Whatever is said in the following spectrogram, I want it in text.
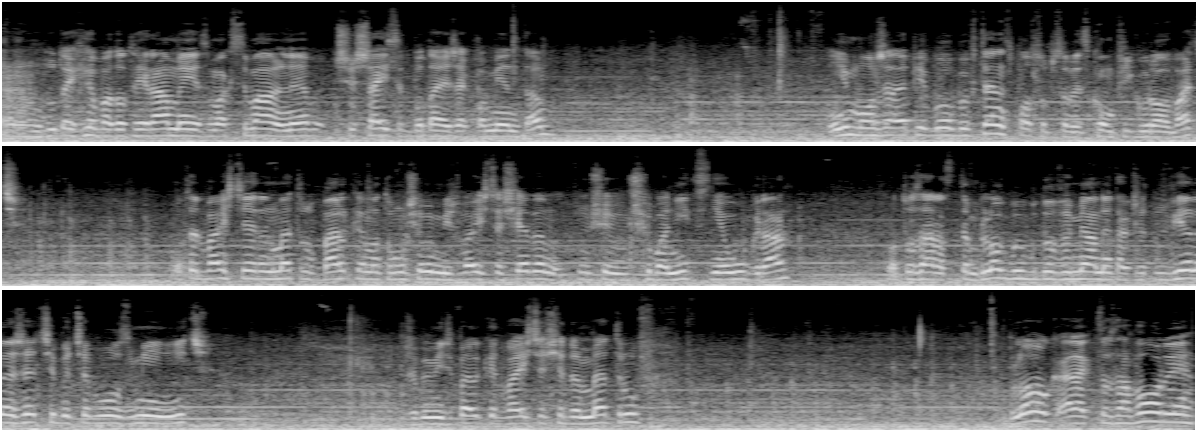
Tutaj chyba do tej ramy jest maksymalny 3600 bodajże jak pamiętam. I może lepiej byłoby w ten sposób sobie skonfigurować. No te 21 metrów belkę no to musimy mieć 27 tu się już chyba nic nie ugra no to zaraz ten blok był do wymiany, także tu wiele rzeczy by trzeba było zmienić żeby mieć belkę 27 metrów. Blok, elektrozawory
